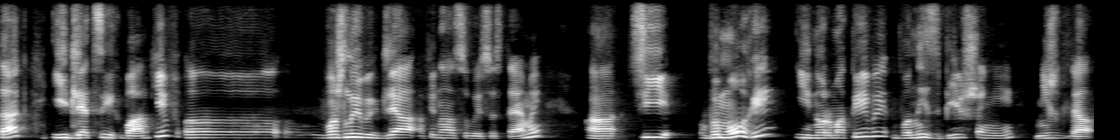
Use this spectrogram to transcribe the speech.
Так? І для цих банків, е, важливих для фінансової системи, ці вимоги і нормативи вони збільшені ніж для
